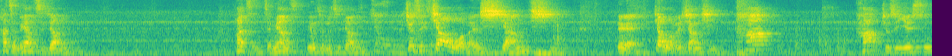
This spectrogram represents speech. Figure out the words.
他怎么样指教你们？他指怎么样用什么指教你？就是叫我们想起，对不对？叫我们想起他。他就是耶稣，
